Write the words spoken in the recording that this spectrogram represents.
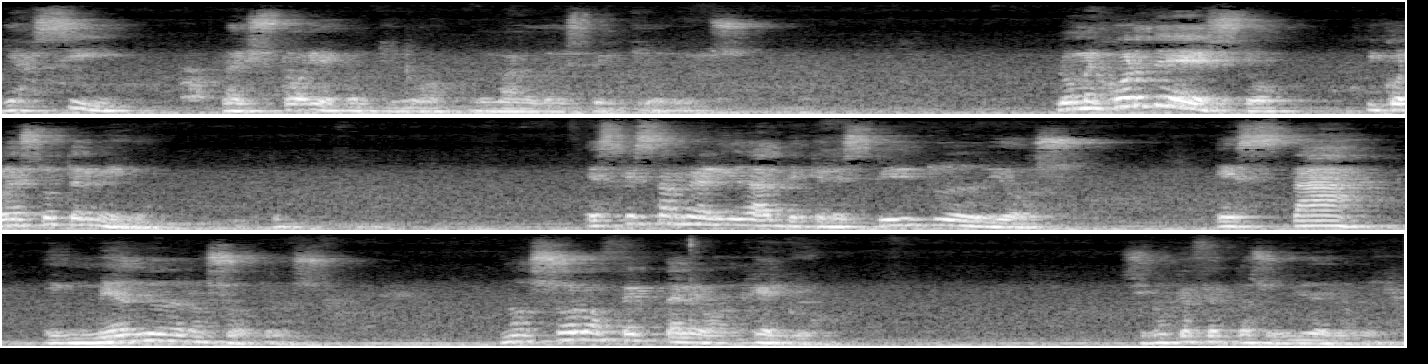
Y así la historia continuó en manos del Espíritu de Dios. Lo mejor de esto, y con esto termino, es que esta realidad de que el Espíritu de Dios está en medio de nosotros, no solo afecta el Evangelio, sino que afecta su vida y la mía.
